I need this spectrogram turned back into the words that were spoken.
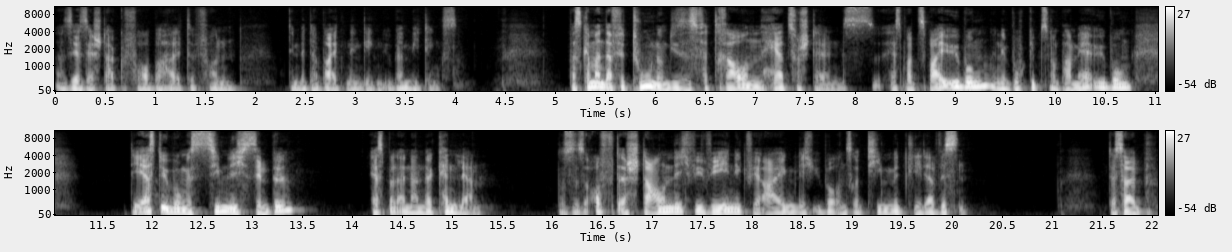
sehr, sehr starke Vorbehalte von den Mitarbeitenden gegenüber Meetings. Was kann man dafür tun, um dieses Vertrauen herzustellen? Erstmal zwei Übungen. In dem Buch gibt es noch ein paar mehr Übungen. Die erste Übung ist ziemlich simpel. Erstmal einander kennenlernen. Das ist oft erstaunlich, wie wenig wir eigentlich über unsere Teammitglieder wissen. Deshalb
